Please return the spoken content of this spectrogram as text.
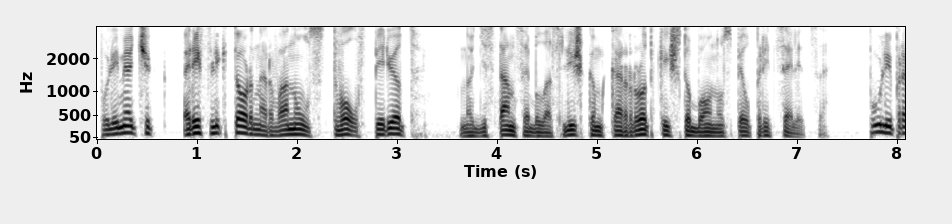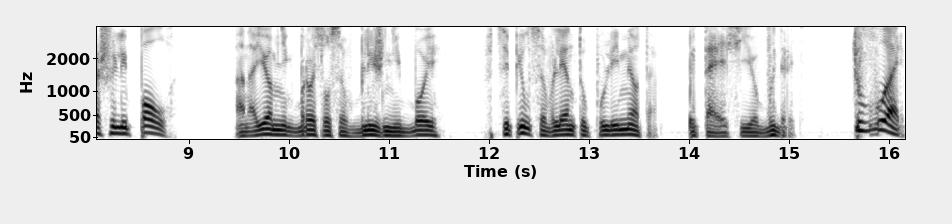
Пулеметчик рефлекторно рванул ствол вперед, но дистанция была слишком короткой, чтобы он успел прицелиться. Пули прошили пол, а наемник бросился в ближний бой, вцепился в ленту пулемета, пытаясь ее выдрать. «Тварь!»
